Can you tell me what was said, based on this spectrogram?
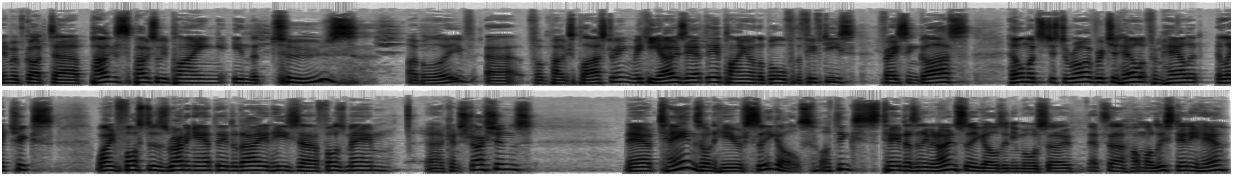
Then we've got uh, Pugs. Pugs will be playing in the twos, I believe, uh, from Pugs Plastering. Mickey O's out there playing on the ball for the 50s. Frason Glass. Helmets just arrived. Richard Howlett from Howlett Electrics. Wayne Foster's running out there today, and he's uh, Fosman uh, Constructions. Now, Tan's on here of Seagulls. I think Tan doesn't even own Seagulls anymore, so that's uh, on my list anyhow.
